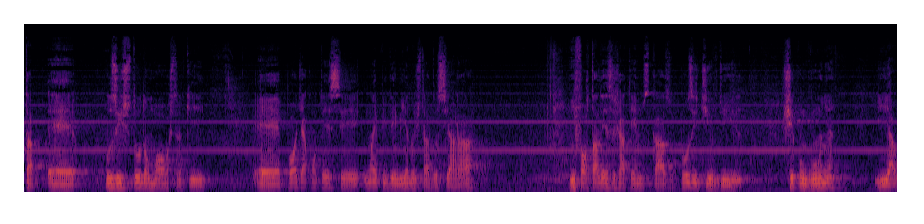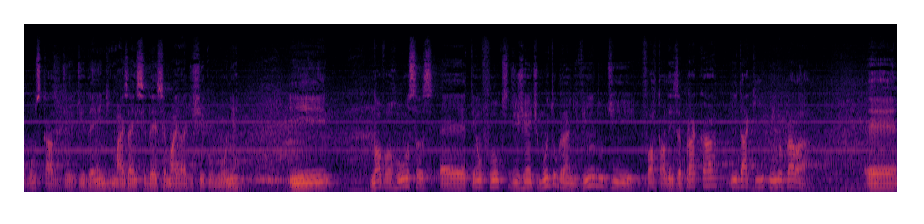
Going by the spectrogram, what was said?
tá, é, os estudos mostram que é, pode acontecer uma epidemia no estado do Ceará. Em Fortaleza já temos caso positivo de chikungunya e alguns casos de, de dengue, mas a incidência maior é de chikungunya. E Nova Russas é, tem um fluxo de gente muito grande vindo de Fortaleza para cá e daqui indo para lá. É,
